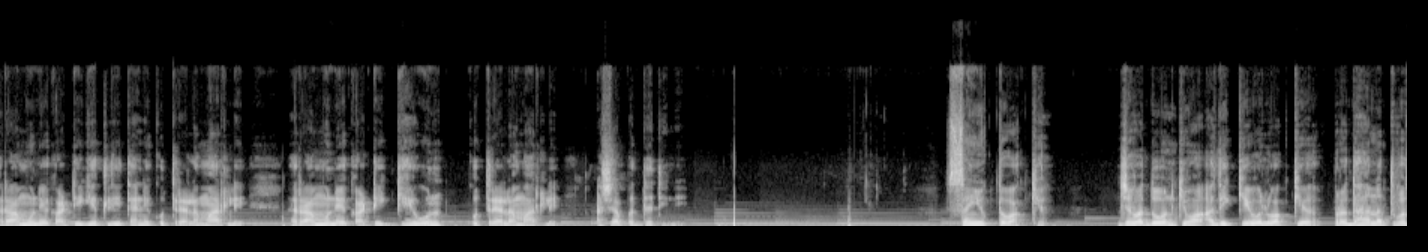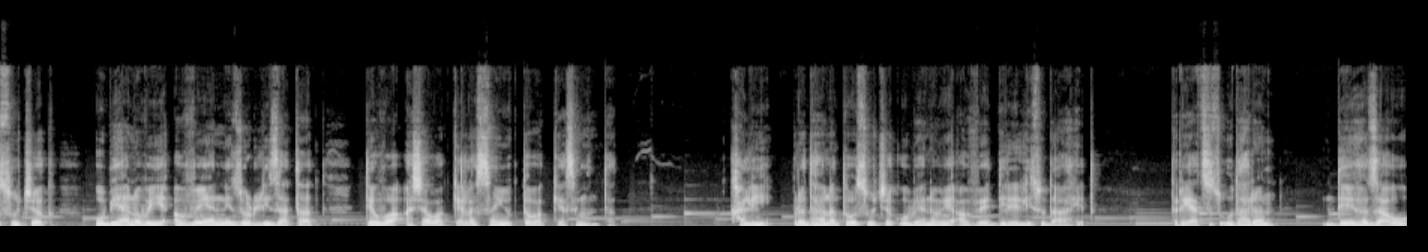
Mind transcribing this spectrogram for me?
रामूने काठी घेतली त्याने कुत्र्याला मारले. रामूने काठी घेऊन कुत्र्याला मारले. अशा पद्धतीने. संयुक्त वाक्य. जेव्हा दोन किंवा अधिक केवल वाक्य प्रधानत्व सूचक उभयान्वयी अव्ययांनी जोडली जातात तेव्हा अशा वाक्याला संयुक्त वाक्य असे म्हणतात. खाली प्रधानत्व सूचक उभयान्वयी अव्यय दिलेली सुद्धा आहेत. तर याचंच उदाहरण देह जाओ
